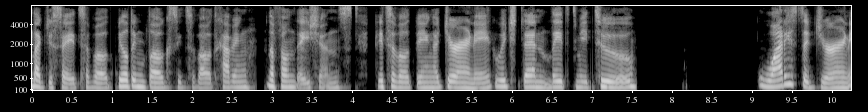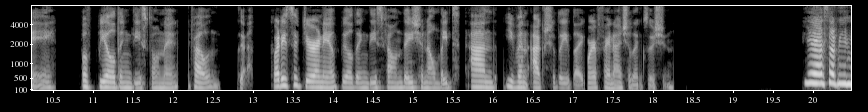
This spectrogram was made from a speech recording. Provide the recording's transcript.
like you say, it's about building blocks, it's about having the foundations, it's about being a journey, which then leads me to what is the journey of building these found, found what is the journey of building these foundational leads and even actually like more financial inclusion? Yes, I mean,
